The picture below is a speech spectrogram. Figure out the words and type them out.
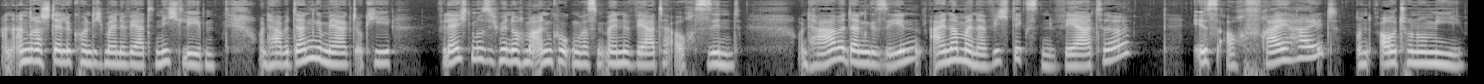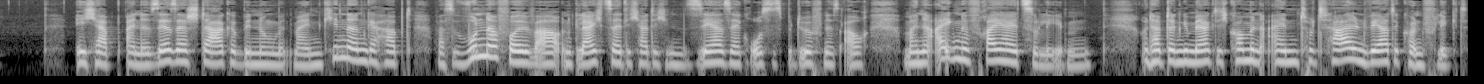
An anderer Stelle konnte ich meine Werte nicht leben und habe dann gemerkt, okay, vielleicht muss ich mir noch mal angucken, was meine Werte auch sind und habe dann gesehen, einer meiner wichtigsten Werte ist auch Freiheit und Autonomie. Ich habe eine sehr, sehr starke Bindung mit meinen Kindern gehabt, was wundervoll war und gleichzeitig hatte ich ein sehr, sehr großes Bedürfnis auch, meine eigene Freiheit zu leben. Und habe dann gemerkt, ich komme in einen totalen Wertekonflikt.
